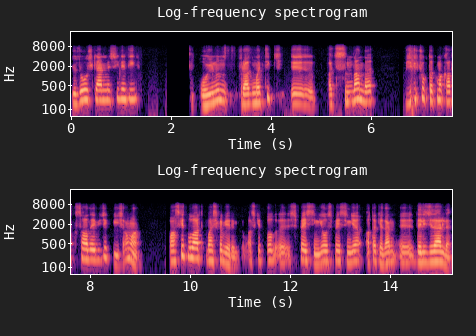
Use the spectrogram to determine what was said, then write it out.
göze hoş gelmesiyle değil oyunun pragmatik e, açısından da birçok takıma katkı sağlayabilecek bir iş ama basketbol artık başka bir yere gidiyor. Basketbol e, spacing'i, o spacing'e atak eden e, delicilerle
